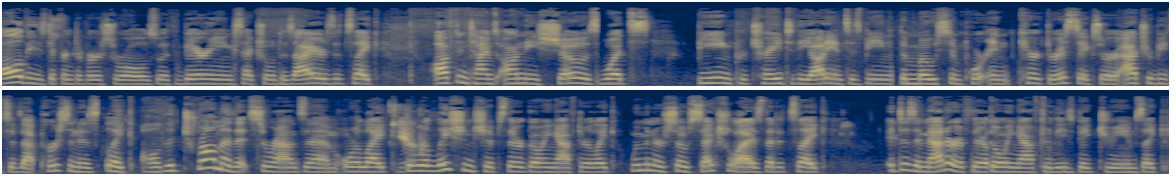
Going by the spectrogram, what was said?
all these different diverse roles with varying sexual desires. It's like oftentimes on these shows, what's being portrayed to the audience as being the most important characteristics or attributes of that person is like all the drama that surrounds them or like yeah. the relationships they're going after. Like women are so sexualized that it's like it doesn't matter if they're going after these big dreams. Like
